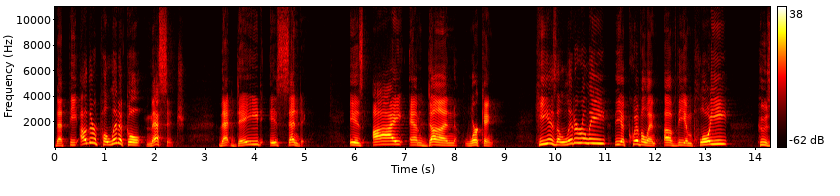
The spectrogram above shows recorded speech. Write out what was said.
that the other political message that Dade is sending is I am done working. He is literally the equivalent of the employee who's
